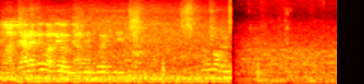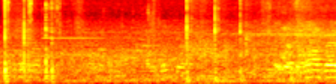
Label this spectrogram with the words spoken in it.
മറ്റാരൊക്കെ പറയോ ഞാൻ മുമ്പ് വെച്ച് എത്ര ആൾക്കാർ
